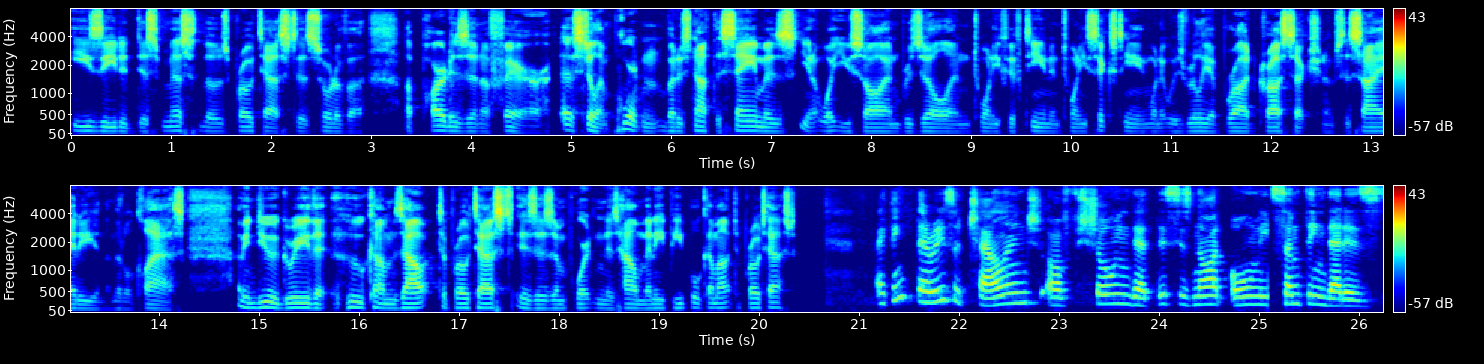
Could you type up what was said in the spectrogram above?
easy to dismiss those protests as sort of a, a partisan affair. It's still important but it's not the same as you know what you saw in brazil in 2015 and 2016 when it was really a broad cross section of society and the middle class. I mean do you agree that who comes out to protest is as important as how many people come out to protest I think there is a challenge of showing that this is not only something that is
